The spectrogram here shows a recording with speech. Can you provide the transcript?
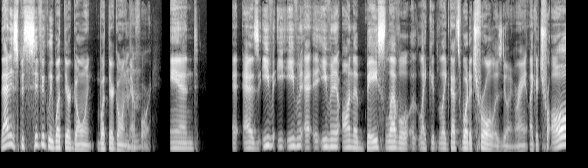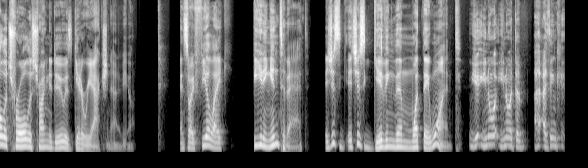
that is specifically what they're going what they're going there Mhm. for and as even even even on the base level uh, like like that's what a troll is doing right? Like a tro- all a troll is trying to do is get a reaction out of you. And so i feel like feeding into that it's just it's just giving them what they want. You, you know what you know what the I think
